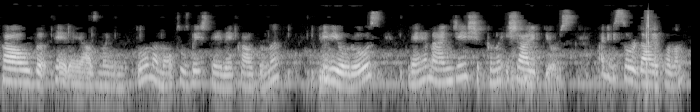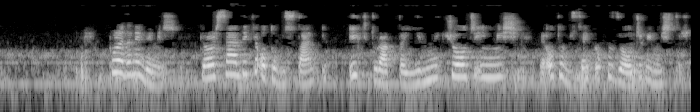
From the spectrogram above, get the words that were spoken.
kaldı. TL yazmayı unuttum ama 35 TL kaldığını biliyoruz. Ve hemen C şıkkını işaretliyoruz. Hadi bir soru daha yapalım. Burada ne demiş? Görseldeki otobüsten ilk durakta 23 yolcu inmiş ve otobüse 9 yolcu binmiştir.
